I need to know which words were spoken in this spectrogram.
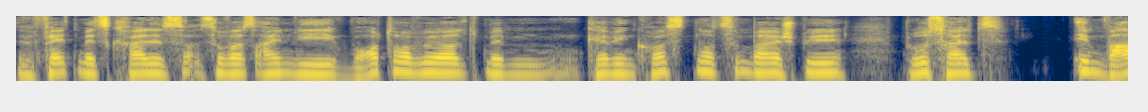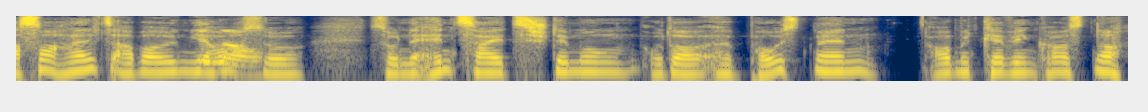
da fällt mir jetzt gerade sowas ein wie Waterworld mit Kevin Costner zum Beispiel, bloß halt im Wasser halt, aber irgendwie genau. auch so, so eine Endzeitstimmung oder äh, Postman, auch mit Kevin Costner.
